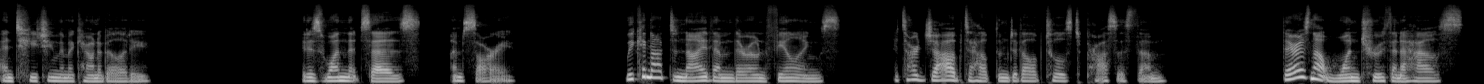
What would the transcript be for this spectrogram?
and teaching them accountability. It is one that says, I'm sorry. We cannot deny them their own feelings. It's our job to help them develop tools to process them. There is not one truth in a house,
